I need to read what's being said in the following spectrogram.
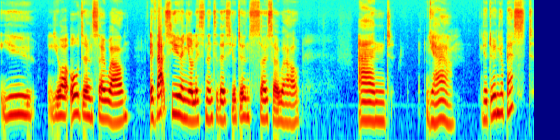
you you are all doing so well. If that's you and you're listening to this, you're doing so so well. And yeah, you're doing your best.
